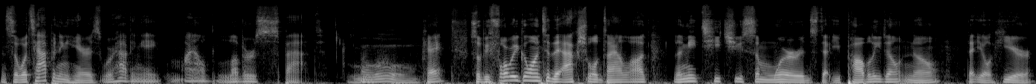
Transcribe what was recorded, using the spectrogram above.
And so what's happening here is we're having a mild lover's spat. Oh. Okay. So before we go into the actual dialogue, let me teach you some words that you probably don't know that you'll hear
